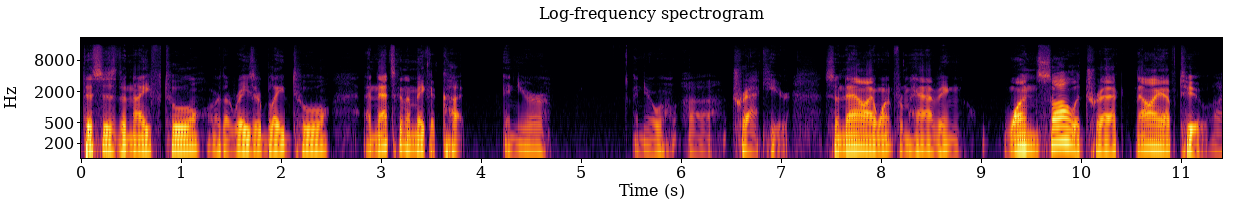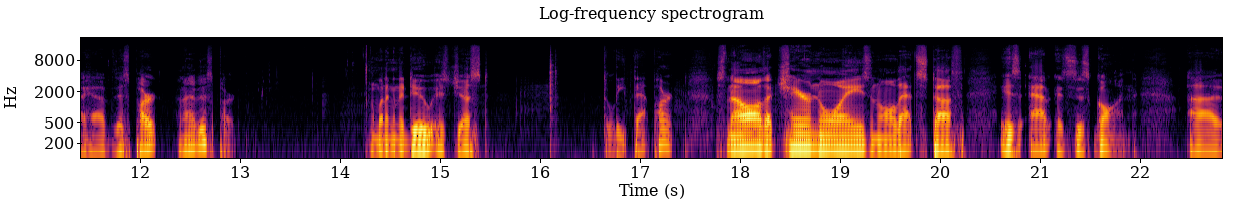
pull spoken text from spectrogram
this is the knife tool or the razor blade tool, and that's going to make a cut in your in your uh, track here. So now I went from having one solid track, now I have two. I have this part and I have this part. And what I'm going to do is just delete that part. So now all that chair noise and all that stuff is at, it's just gone. Uh,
